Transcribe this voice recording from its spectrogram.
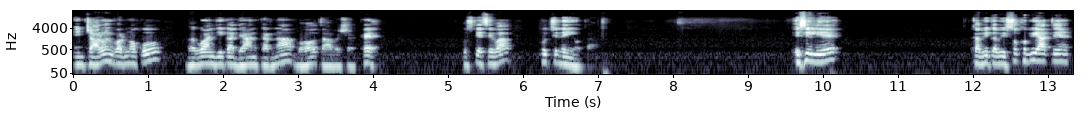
इन चारों ही वर्णों को भगवान जी का ध्यान करना बहुत आवश्यक है। उसके सिवा कुछ नहीं होता। इसीलिए कभी कभी सुख भी आते हैं,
